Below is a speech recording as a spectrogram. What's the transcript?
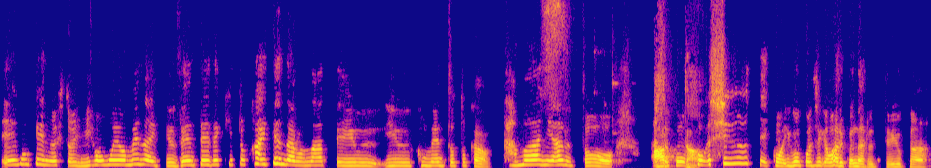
英語圏の人に日本語読めないっていう前提できっと書いてんだろうなっていういうコメントとか、たまにあると、とこう、あったこうシューってこう居心地が悪くなるっていうか、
